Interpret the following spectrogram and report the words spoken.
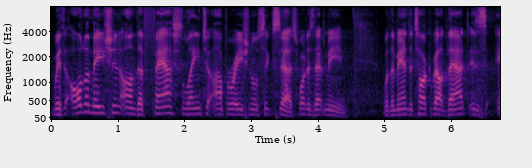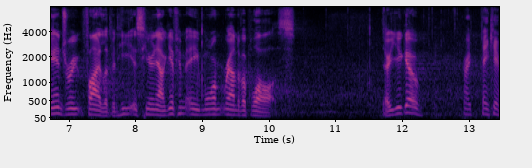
with automation on the fast lane to operational success. What does that mean? Well, the man to talk about that is Andrew Filev, and he is here now. Give him a warm round of applause. There you go. All right, thank you.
